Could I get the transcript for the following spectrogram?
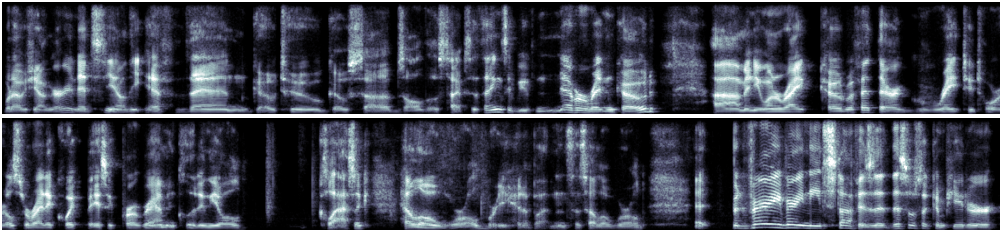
when I was younger, and it's you know the if, then, go to, go subs, all those types of things. If you've never written code um, and you want to write code with it, there are great tutorials to write a quick basic program, including the old classic Hello World, where you hit a button and says Hello World. Uh, but very very neat stuff is that this was a computer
